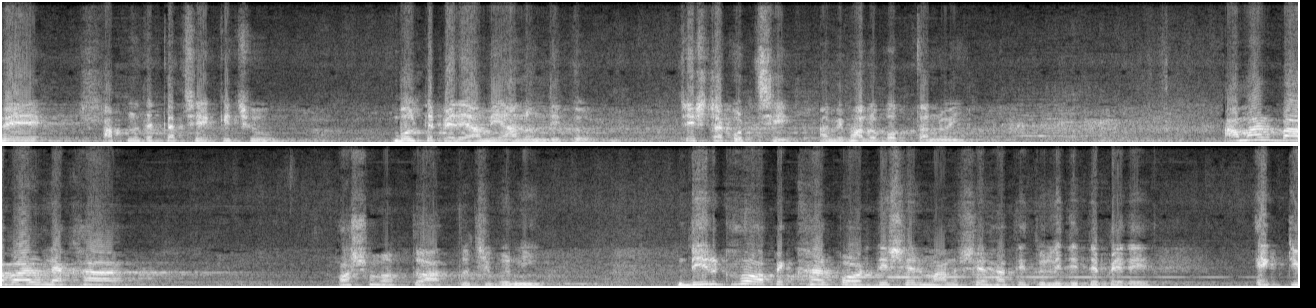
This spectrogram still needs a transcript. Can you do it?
হয়ে আপনাদের কাছে কিছু বলতে পেরে আমি আনন্দিত। চেষ্টা করছি, আমি ভালো বক্তা নই। আমার বাবার লেখা অসমাপ্ত আত্মজীবনী। দীর্ঘ অপেক্ষার পর দেশের মানুষের হাতে তুলে দিতে পেরে একটি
